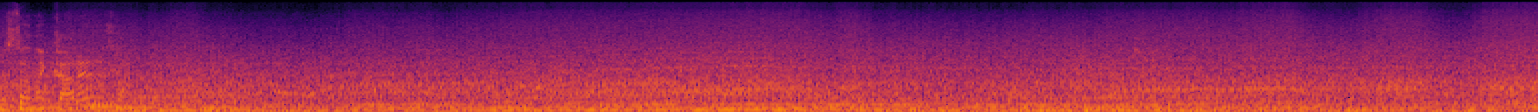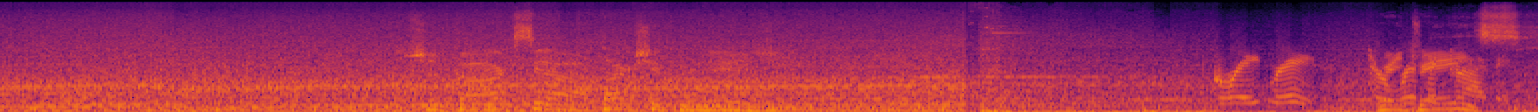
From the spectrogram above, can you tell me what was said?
Dostanę karę? Szybka akcja, tak się tu jeździ. Great race. Great race.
